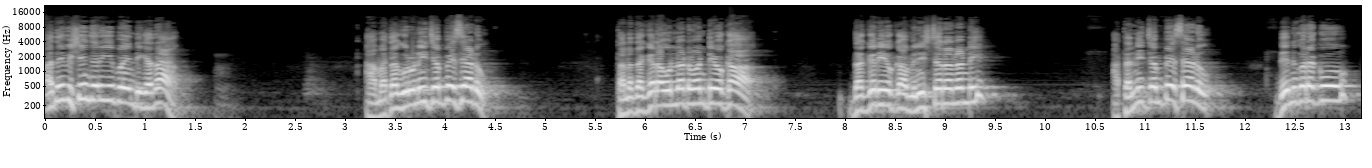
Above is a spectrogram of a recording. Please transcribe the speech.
అదే విషయం జరిగిపోయింది కదా. ఆ మత గురుని చంపేశాడు. తన దగ్గర ఉన్నటువంటి ఒక దగ్గరి ఒక మినిస్టర్ అనండి అతన్ని చంపేశాడు. దేని కొరకు?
